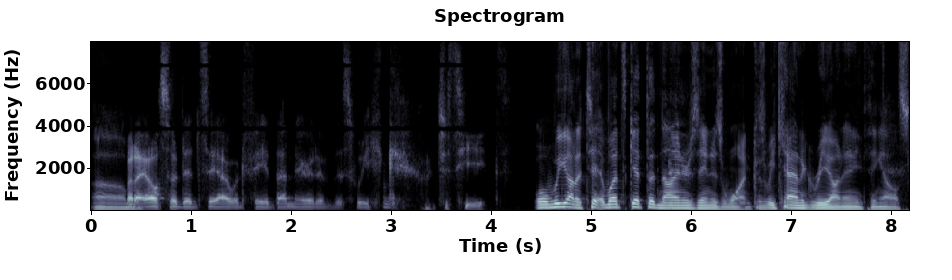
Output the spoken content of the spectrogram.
Um, But I also did say I would fade that narrative this week, which is Heat. well, we got to let's get the Niners in as one because we can't agree on anything else.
